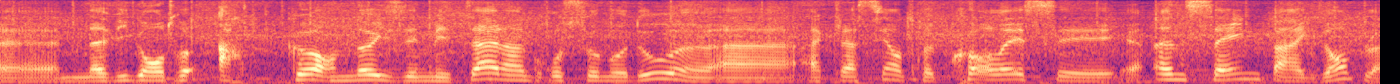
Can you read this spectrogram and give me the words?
euh, naviguant entre hardcore, noise et metal, hein, grosso modo, euh, à, à classer entre Coreless et Unsane par exemple.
